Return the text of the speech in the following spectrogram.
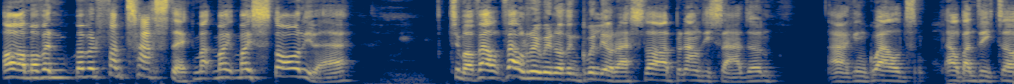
O, oh, mae fe'n ma fe ffantastig. Mae ma, ma stori fe, ti'n mo, fel, fel rhywun oedd yn gwylio reslo ar Brynawn di Sadwn, ac yn gweld El Bandito,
